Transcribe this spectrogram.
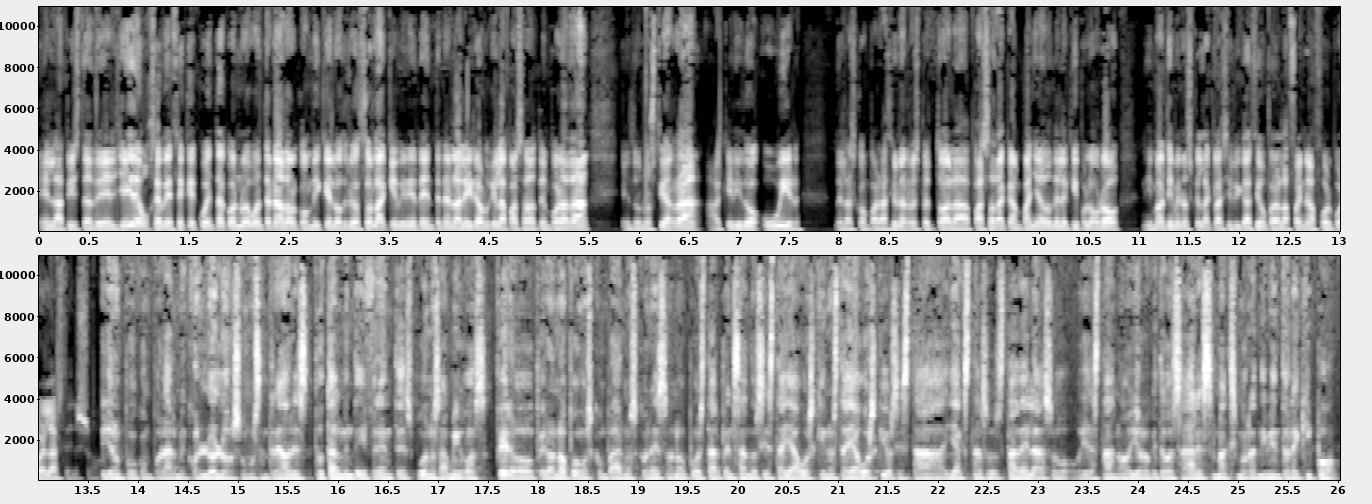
en la pista del Lleida, un GBC que cuenta con nuevo entrenador, con Miquel Odriozola, que viene de entrenar a Leira Orgue la pasada temporada, el Donostiarra ha querido huir de las comparaciones respecto a la pasada campaña donde el equipo logró ni más ni menos que la clasificación para la Final Four por el ascenso. Yo no puedo compararme con Lolo, somos entrenadores totalmente diferentes, buenos amigos, pero, pero no podemos compararnos con eso, no puedo estar pensando si está Jaworski o no está Jaworski, o si está Jackstas o está Delas, o, o ya está, ¿no? Yo lo que tengo que sacar es el máximo rendimiento del equipo,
